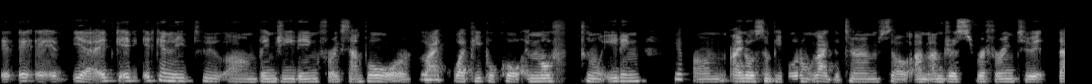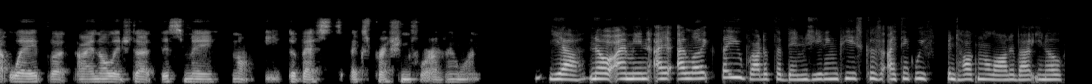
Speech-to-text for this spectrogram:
it, it, it yeah, it, it, it can lead to, um, binge eating, for example, or like what people call emotional eating. Yep. Um, I know some people don't like the term, so I'm, I'm just referring to it that way, but I acknowledge that this may not be the best expression for everyone. Yeah, no, I mean, I, I like that you brought up the binge eating piece because I think we've been talking a lot about, you know,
